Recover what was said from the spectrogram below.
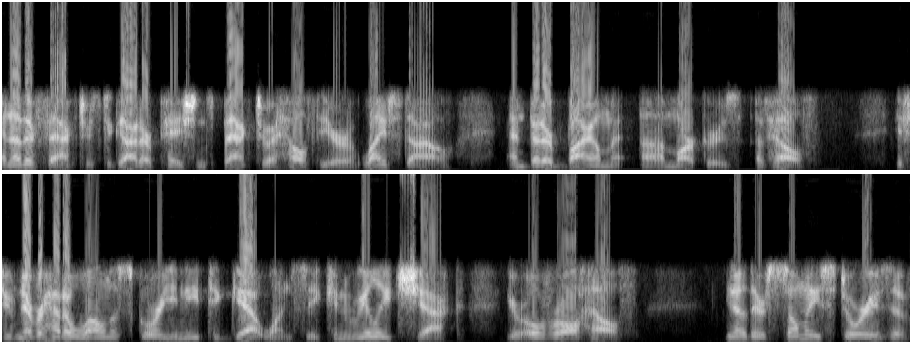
and other factors to guide our patients back to a healthier lifestyle and better biomarkers of health. If you've never had a wellness score, you need to get one so you can really check your overall health. You know, there's so many stories of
